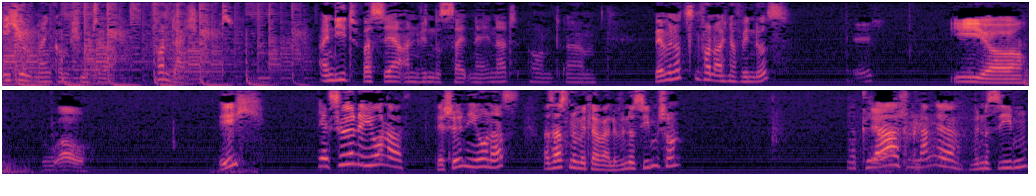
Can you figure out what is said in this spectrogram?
Ich und mein Computer von Deichkind. Ein Lied, was sehr an Windows-Zeiten erinnert. Und ähm, wer benutzen von euch noch Windows? Ja, Du auch. Ich? Der schöne Jonas. Der schöne Jonas? Was hast du mittlerweile? Windows 7 schon? Ja klar, schon lange. Windows 7?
